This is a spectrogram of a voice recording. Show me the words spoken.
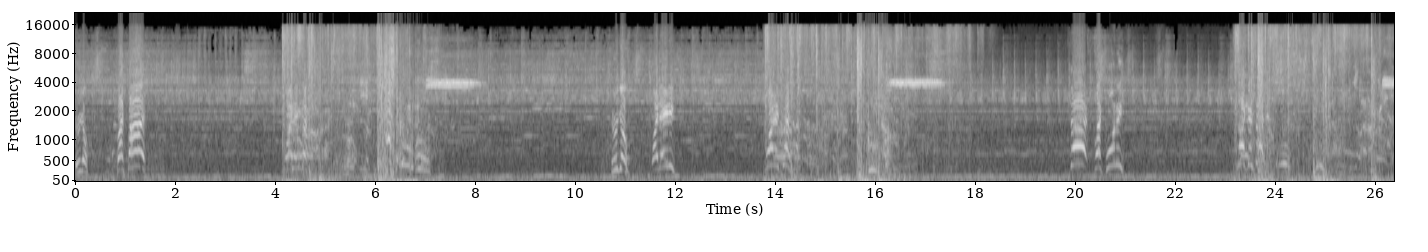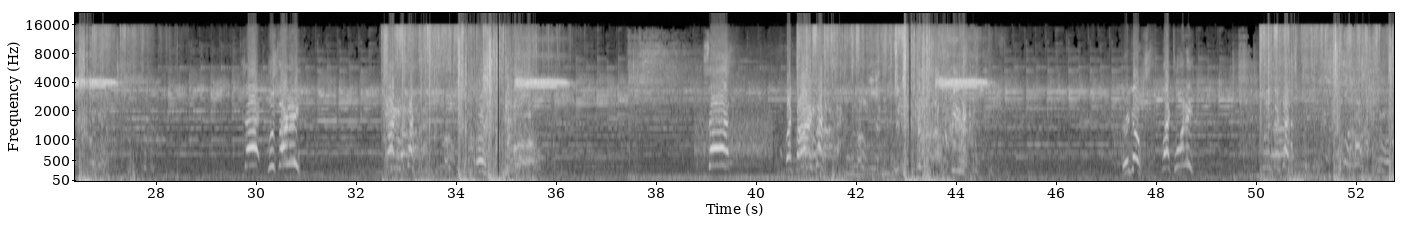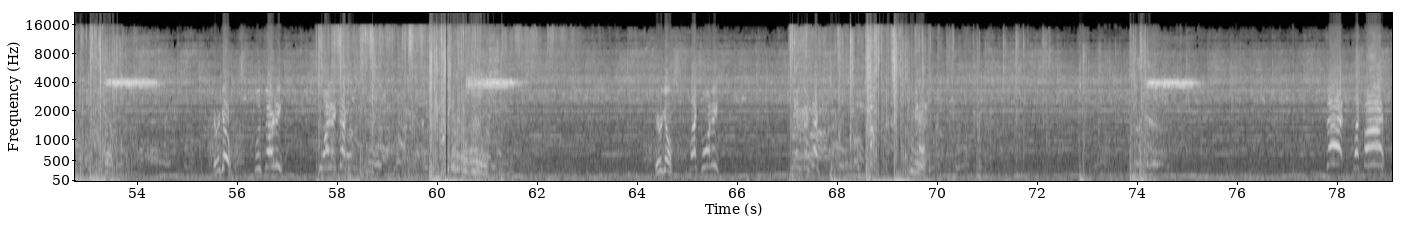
Here we go. Black five. Set. Here we go. White 80. White set. Set. Black 20. Black eight Thirty. Back, back, back! Set! Back, back! There we go. Black 20! Back, back! Here we go. Blue 30! 20! Here we go. Black 20. Set! Black 5!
